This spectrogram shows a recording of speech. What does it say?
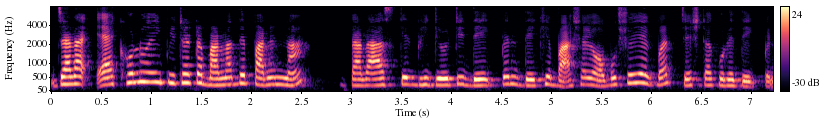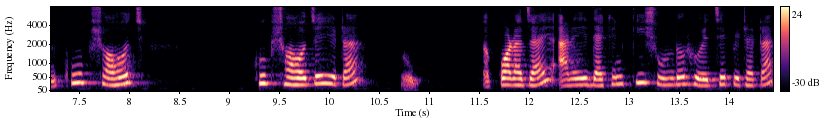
যারা এখনও এই পিঠাটা বানাতে পারেন না, তারা আজকের ভিডিওটি দেখবেন, দেখে বাসায় অবশ্যই একবার চেষ্টা করে দেখবেন। খুব সহজ, খুব সহজেই এটা করা যায়। আর এই দেখেন কি সুন্দর হয়েছে পিঠাটা।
